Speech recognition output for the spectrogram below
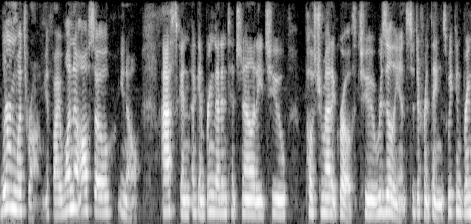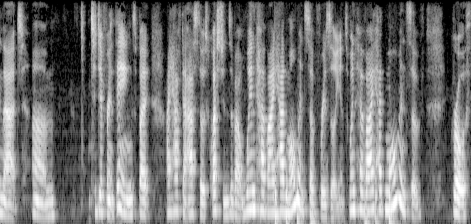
learn what's wrong if i want to also you know ask and again bring that intentionality to post traumatic growth, to resilience, to different things. We can bring that um, to different things, but I have to ask those questions about when have I had moments of resilience? When have I had moments of growth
